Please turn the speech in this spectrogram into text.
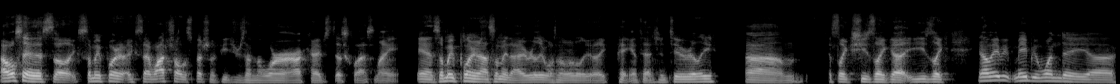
I will say this though, like somebody pointed, because I watched all the special features on the Warner Archives disc last night, and somebody pointed out something that I really wasn't really like paying attention to. Really, um, it's like she's like, uh, he's like, you know, maybe maybe one day, uh,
